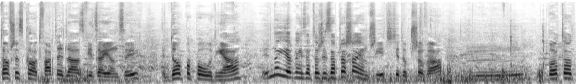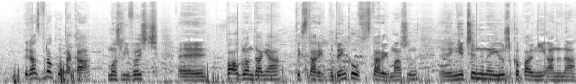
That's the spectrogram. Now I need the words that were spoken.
To wszystko otwarte dla zwiedzających do popołudnia. No i organizatorzy zapraszają, przyjedźcie do Przowa, mm, bo to raz w roku taka możliwość e, pooglądania tych starych budynków, starych maszyn, e, nieczynnej już kopalni Anna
